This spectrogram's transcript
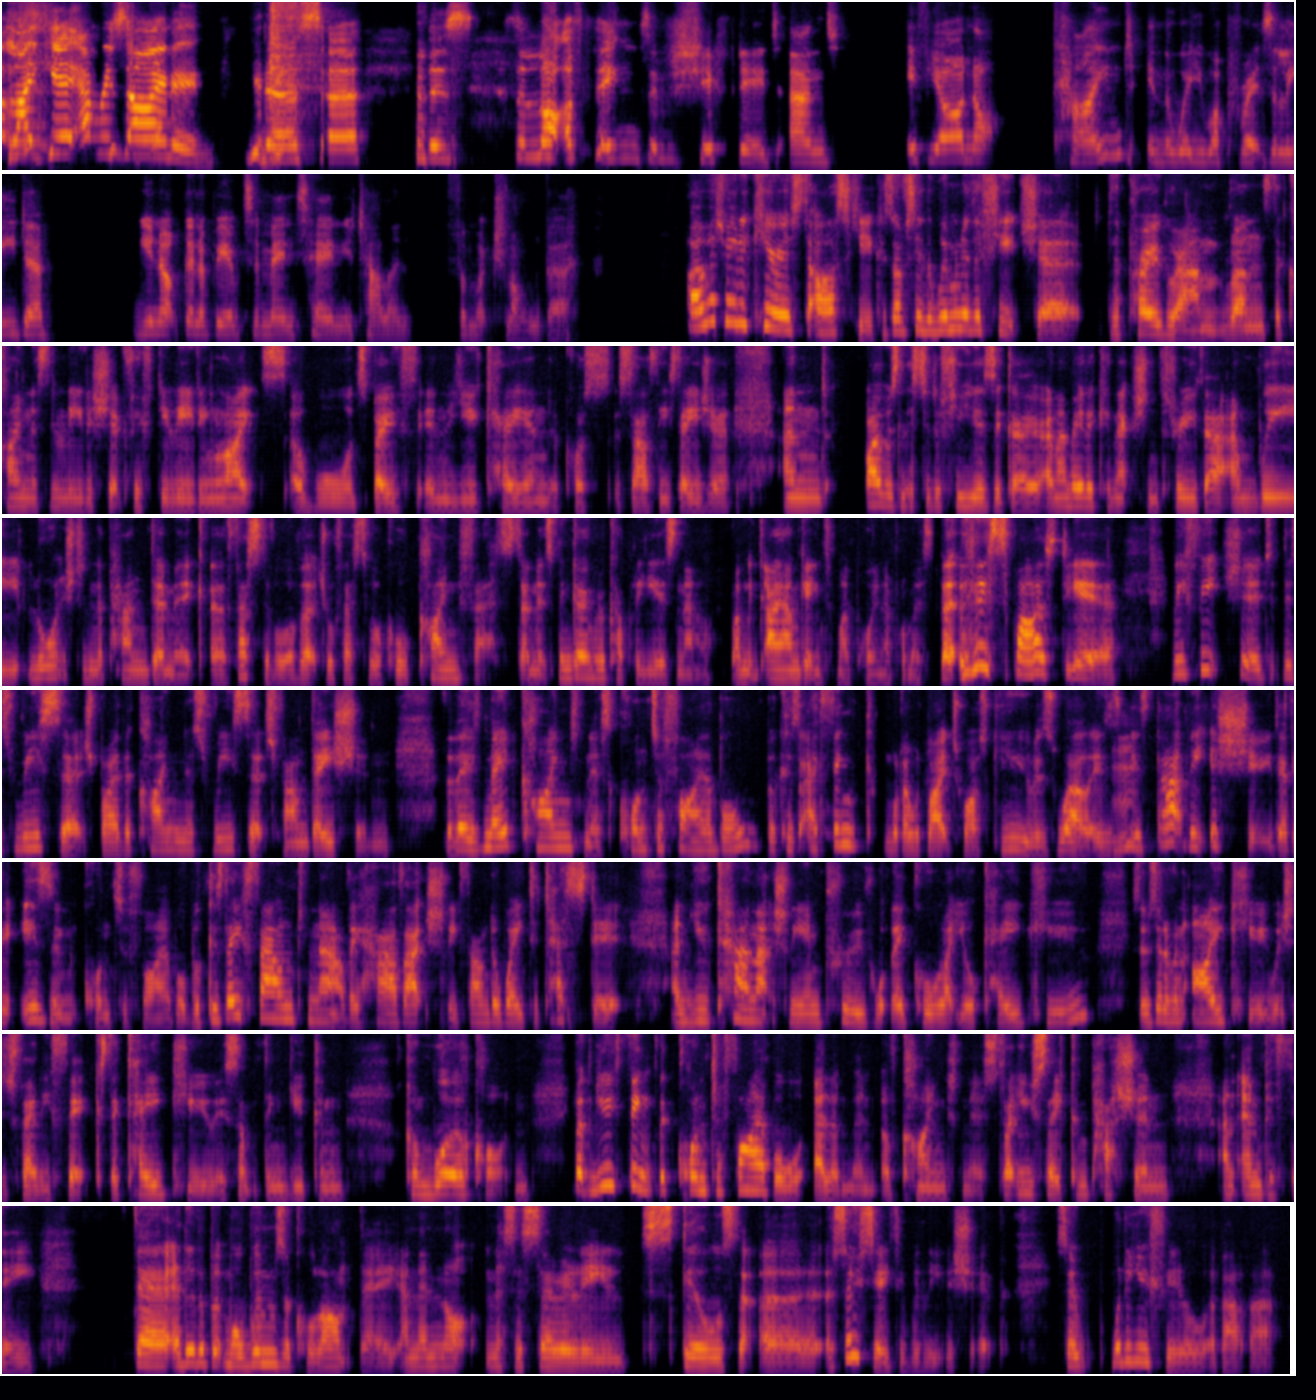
like it, I'm resigning. You know, so there's, there's a lot of things have shifted. And if you're not kind in the way you operate as a leader, you're not going to be able to maintain your talent for much longer. I was really curious to ask you because obviously the Women of the Future, the program runs the Kindness in Leadership 50 Leading Lights Awards, both in the UK and across Southeast Asia. And I was listed a few years ago and I made a connection through that. And we launched in the pandemic a festival, a virtual festival called Kindfest. And it's been going for a couple of years now. I mean, I am getting to my point, I promise. But this past year, we featured this research by the Kindness Research Foundation that they've made kindness quantifiable. Because I think what I would like to ask you as well is mm. is that the issue that it isn't quantifiable? Because they found now, they have actually found a way to test it and you can actually improve what they call like your KQ. So instead of an IQ, which is fairly fixed, a KQ is something you can can work on. But you think the quantifiable element of kindness, like you say, compassion and empathy, they're a little bit more whimsical, aren't they? And they're not necessarily skills that are associated with leadership. So, what do you feel about that?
